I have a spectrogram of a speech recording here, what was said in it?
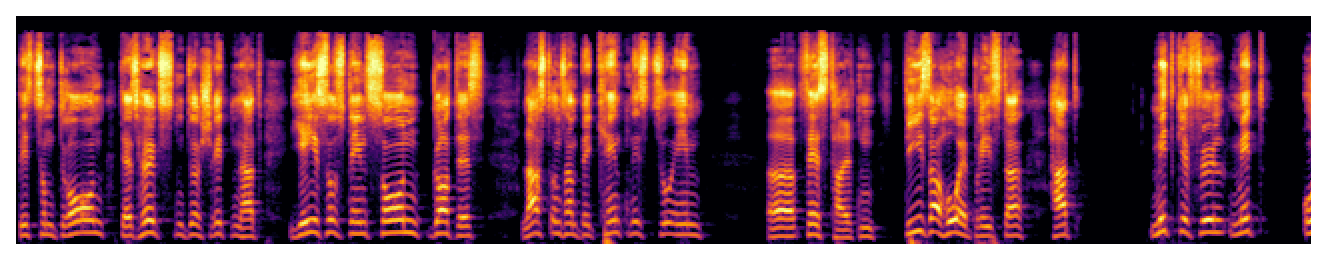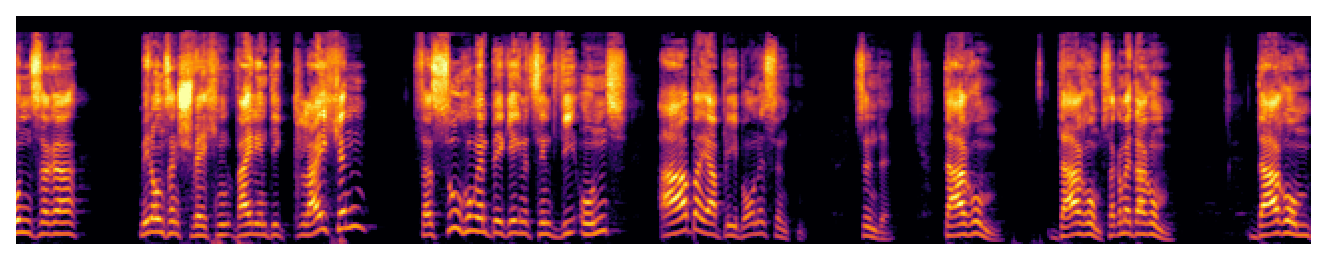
bis zum Thron des Höchsten durchschritten hat, Jesus, den Sohn Gottes, lasst uns ein Bekenntnis zu ihm äh, festhalten. Dieser Hohepriester hat Mitgefühl mit unserer, mit unseren Schwächen, weil ihm die gleichen Versuchungen begegnet sind wie uns, aber er blieb ohne Sünden, Sünde. Darum, darum, sag mal darum, darum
